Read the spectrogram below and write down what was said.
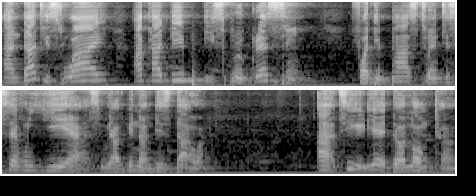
And that is why akadip is progressing for the past twenty-seven years we have been on this dawa. Àti ìrí ẹ̀dọ́ ọlọ́run kan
